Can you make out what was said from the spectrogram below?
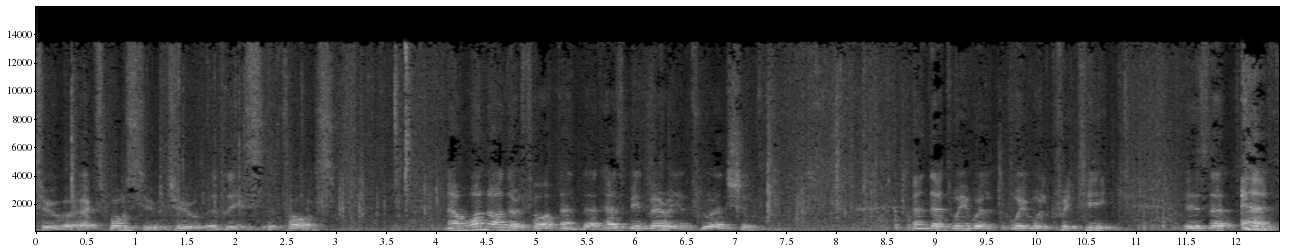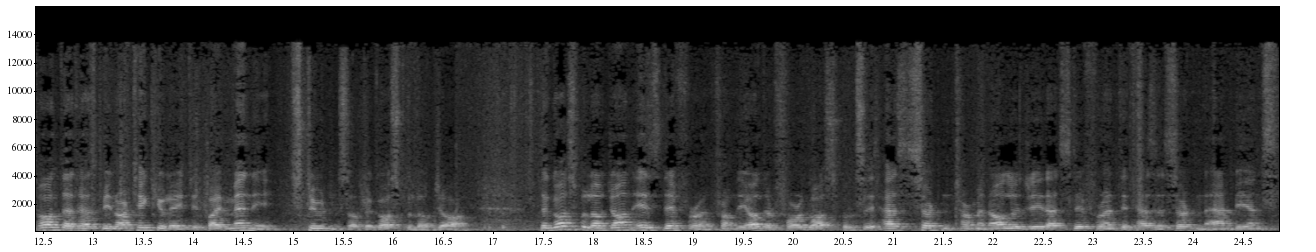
to expose you to these thoughts. Now, one other thought then that has been very influential and that we will we will critique is the thought that has been articulated by many students of the Gospel of John. The Gospel of John is different from the other four Gospels. It has certain terminology that's different, it has a certain ambience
